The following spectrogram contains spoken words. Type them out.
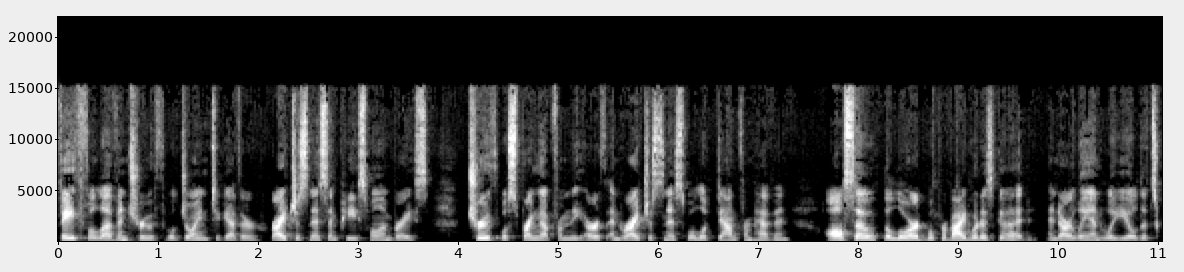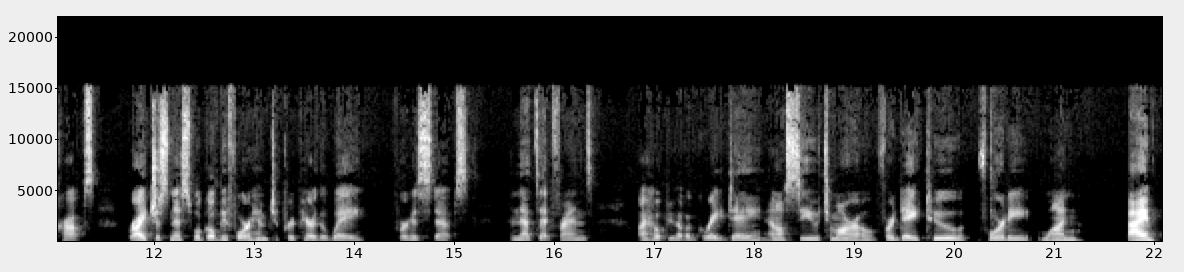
Faithful love and truth will join together. Righteousness and peace will embrace. Truth will spring up from the earth, and righteousness will look down from heaven. Also, the Lord will provide what is good, and our land will yield its crops. Righteousness will go before him to prepare the way for his steps. And that's it, friends. I hope you have a great day, and I'll see you tomorrow for day 241. Bye.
